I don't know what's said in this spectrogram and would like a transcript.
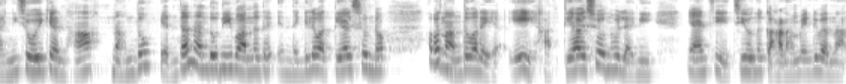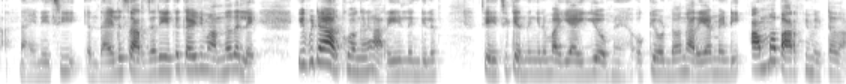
അനി ചോദിക്കാൻ ആ നന്ദു എന്താ നന്ദു നീ വന്നത്? എന്തെങ്കിലും അത്യാവശ്യമുണ്ടോ അപ്പോൾ നന്ദു പറയുക ഏയ് അത്യാവശ്യമൊന്നുമില്ല. നീ ഞാൻ ചേച്ചിയെ ഒന്ന് കാണാൻ വേണ്ടി വന്ന. നയനേച്ചി എന്തായാലും സർജറിയൊക്കെ കഴിഞ്ഞ് വന്നതല്ലേ? ഇവിടെ ആർക്കും അങ്ങനെ അറിയില്ലെങ്കിലും ചേച്ചിക്ക് എന്തെങ്കിലും വയ്യായികയോ ഒക്കെ ഉണ്ടോ എന്ന് അറിയാൻ വേണ്ടി അമ്മ പറഞ്ഞു വിട്ടതാ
